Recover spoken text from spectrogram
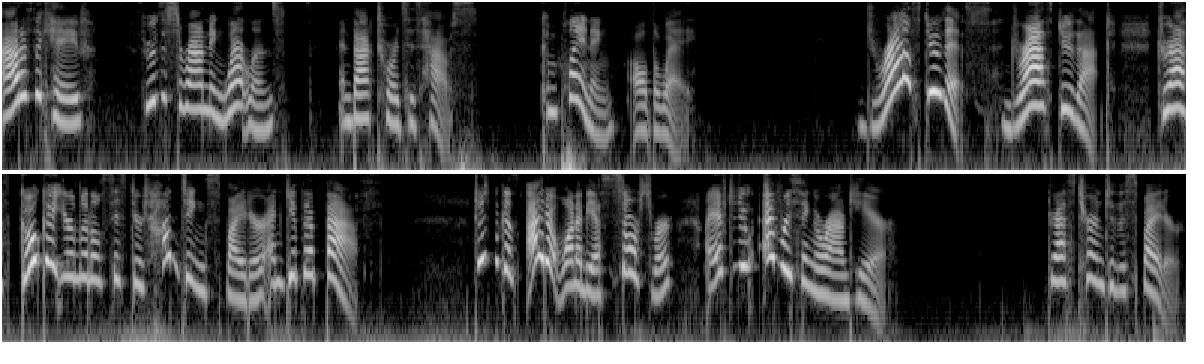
out of the cave, through the surrounding wetlands, and back towards his house, complaining all the way. Drath, do this! Drath, do that! Drath, go get your little sister's hunting spider and give it a bath. Just because I don't want to be a sorcerer, I have to do everything around here. Drath turned to the spider,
